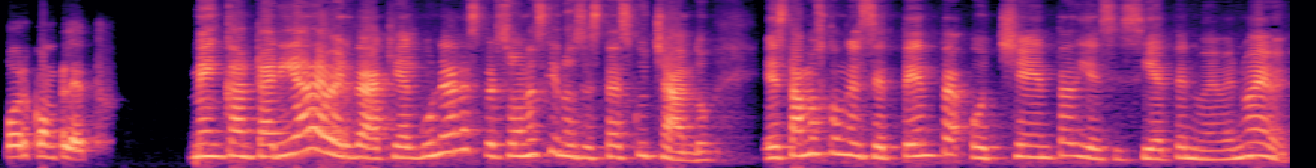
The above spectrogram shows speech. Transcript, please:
por completo. Me encantaría de verdad que alguna de las personas que nos está escuchando, estamos con el 70 80 17 99,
